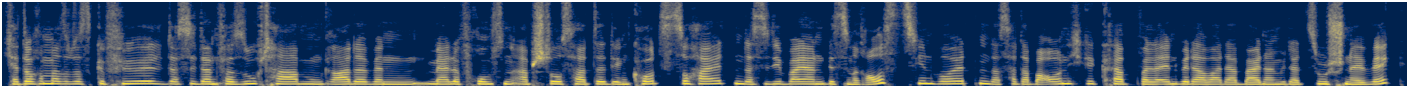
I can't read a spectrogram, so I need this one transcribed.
ich hatte auch immer so das Gefühl, dass sie dann versucht haben, gerade wenn Merle Froms einen Abstoß hatte, den kurz zu halten, dass sie die Bayern ein bisschen rausziehen wollten. Das hat aber auch nicht geklappt, weil entweder war der Ball dann wieder zu schnell weg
